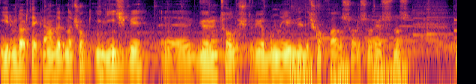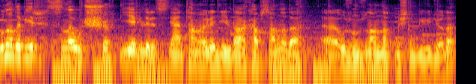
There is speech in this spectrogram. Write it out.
24 ekranlarında çok ilginç bir e, görüntü oluşturuyor. Bununla ilgili de çok fazla soru soruyorsunuz. Buna da bir sınav uçuşu diyebiliriz. Yani tam öyle değil, daha kapsamlı da e, uzun uzun anlatmıştım bir videoda.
